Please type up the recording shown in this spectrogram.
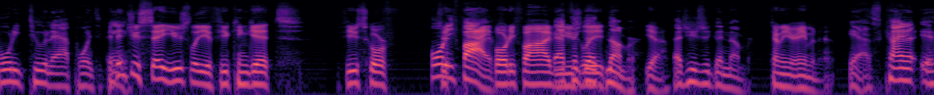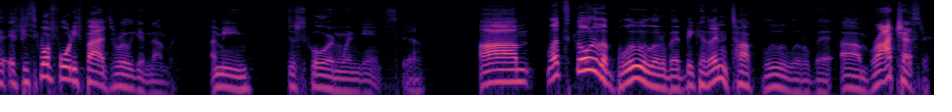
42 and a half points a And didn't you say usually if you can get you score 45. 45, That's usually a good number. yeah, That's usually a good number. kind of you're aiming at. Yeah, it's kind of if, if you score 45, it's a really good number. I mean, to score and win games. Yeah. Um, let's go to the blue a little bit because I didn't talk blue a little bit. Um, Rochester.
